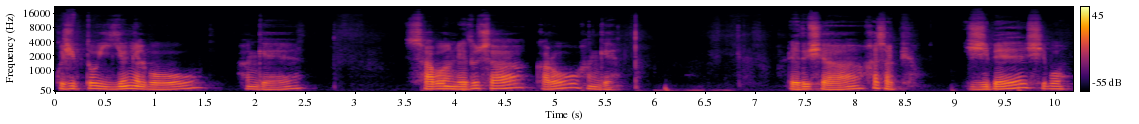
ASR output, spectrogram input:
90도 이경 엘보 한 개, 4번 레두샤 가로 한 개, 레두샤 화살표 20에 15,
